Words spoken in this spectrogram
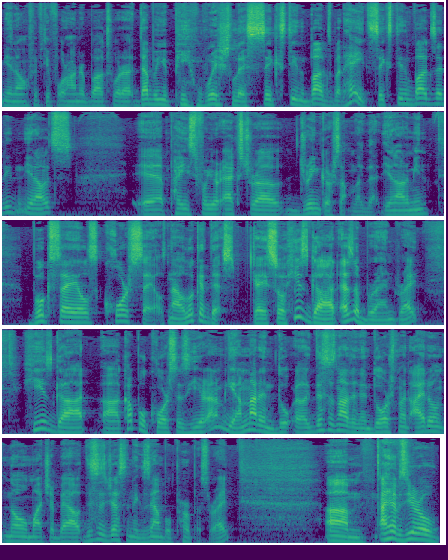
you know, fifty-four hundred bucks. What a WP wish list, sixteen bucks. But hey, it's sixteen bucks. That you know, it's it pays for your extra drink or something like that. You know what I mean? book sales, course sales. Now look at this. Okay, so he's got as a brand, right? He's got a couple courses here. And again, I'm not endor- like this is not an endorsement. I don't know much about. This is just an example purpose, right? Um, I have zero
